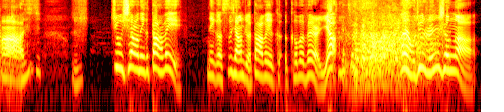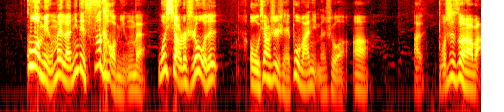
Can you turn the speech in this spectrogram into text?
啊，就像那个大卫，那个思想者大卫科科波菲尔一样。哎呀，我觉得人生啊，过明白了，你得思考明白。我小的时候，我的偶像是谁？不瞒你们说啊，啊，不是宋小宝。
